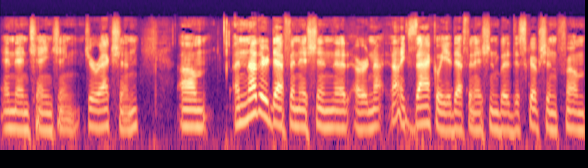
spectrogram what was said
and then changing direction. Um, another definition that, or not, not exactly a definition, but a description from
